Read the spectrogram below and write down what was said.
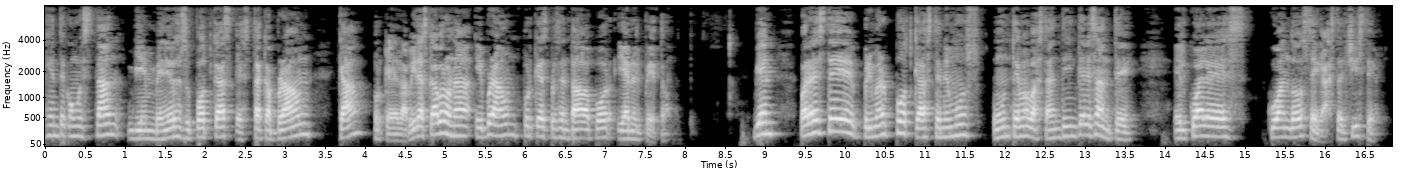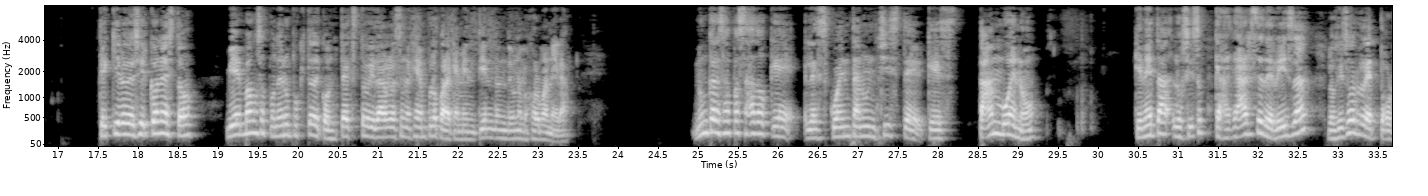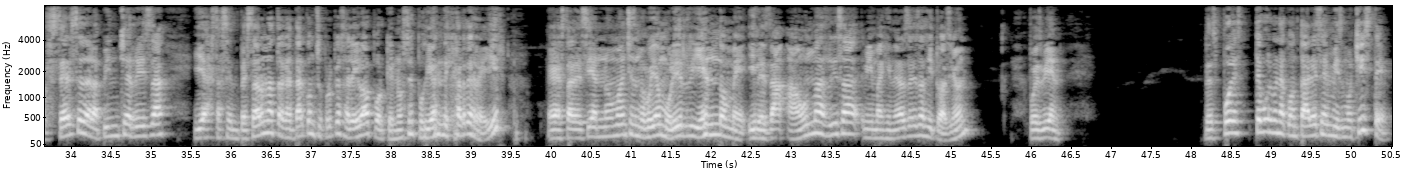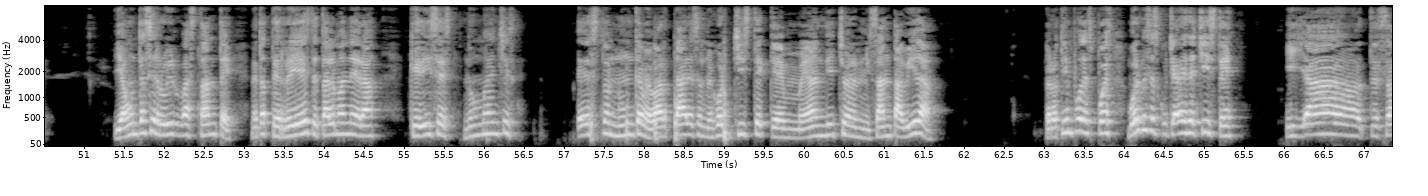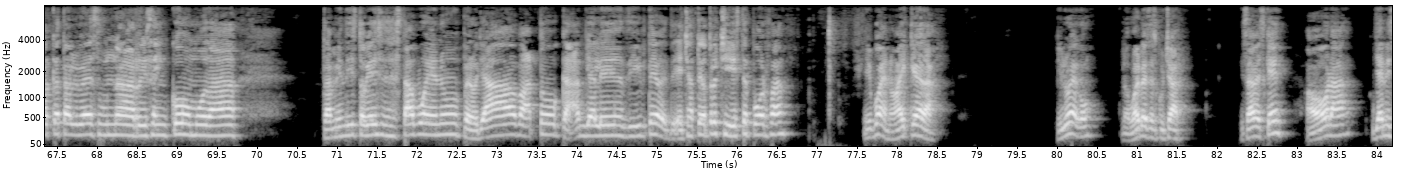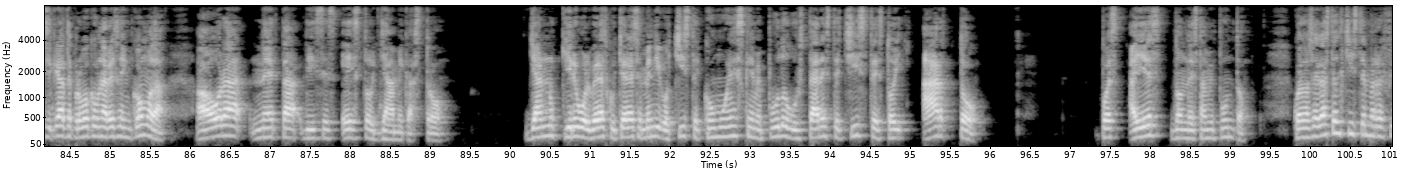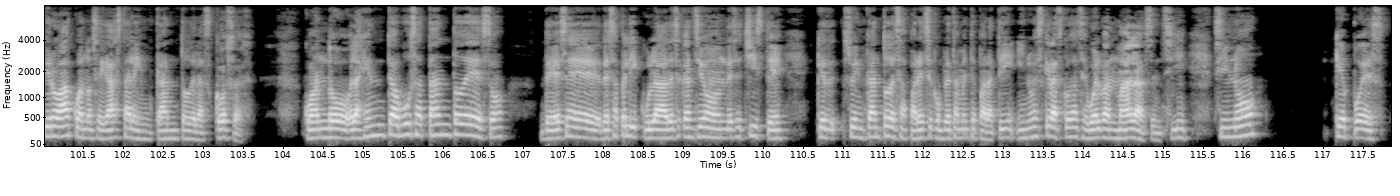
gente? ¿Cómo están? Bienvenidos a su podcast Stack Brown. K porque la vida es cabrona y Brown porque es presentado por Ian el Prieto. Bien, para este primer podcast tenemos un tema bastante interesante, el cual es cuando se gasta el chiste. ¿Qué quiero decir con esto? Bien, vamos a poner un poquito de contexto y darles un ejemplo para que me entiendan de una mejor manera. ¿Nunca les ha pasado que les cuentan un chiste que es tan bueno que neta los hizo cagarse de risa, los hizo retorcerse de la pinche risa y hasta se empezaron a atragantar con su propia saliva porque no se podían dejar de reír? Hasta decían, no manches, me voy a morir riéndome. Y les da aún más risa imaginarse esa situación. Pues bien, después te vuelven a contar ese mismo chiste. Y aún te hace reír bastante. Neta, te ríes de tal manera que dices, no manches, esto nunca me va a hartar, es el mejor chiste que me han dicho en mi santa vida. Pero tiempo después vuelves a escuchar ese chiste y ya te saca tal vez una risa incómoda. También todavía dices, está bueno, pero ya, vato, cámbiale, dite, échate otro chiste, porfa. Y bueno, ahí queda. Y luego, lo vuelves a escuchar. ¿Y sabes qué? Ahora ya ni siquiera te provoca una risa incómoda. Ahora, neta, dices, esto ya me castró. Ya no quiero volver a escuchar ese mendigo chiste. ¿Cómo es que me pudo gustar este chiste? Estoy harto. Pues ahí es donde está mi punto. Cuando se gasta el chiste me refiero a cuando se gasta el encanto de las cosas. Cuando la gente abusa tanto de eso, de, ese, de esa película, de esa canción, de ese chiste, que su encanto desaparece completamente para ti. Y no es que las cosas se vuelvan malas en sí, sino que pues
